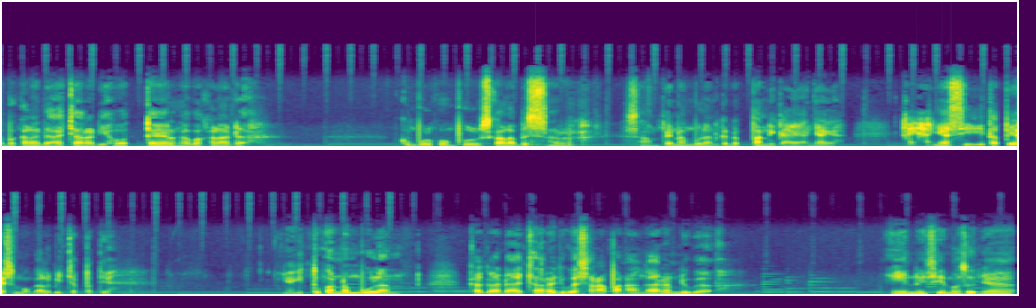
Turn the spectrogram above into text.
Nggak bakal ada acara di hotel nggak bakal ada kumpul-kumpul skala besar sampai enam bulan ke depan nih kayaknya ya. Kayaknya sih tapi ya semoga lebih cepet ya. Ya itu kan enam bulan. Kagak ada acara juga serapan anggaran juga. Ini sih maksudnya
